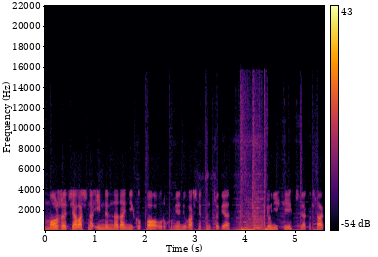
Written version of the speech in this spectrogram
może działać na innym nadajniku po uruchomieniu właśnie w tym trybie Unity, czy jakoś tak.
